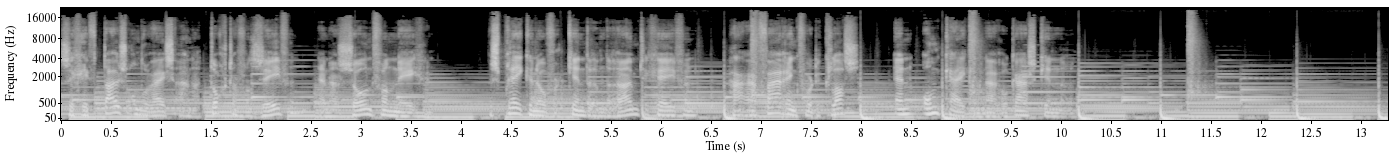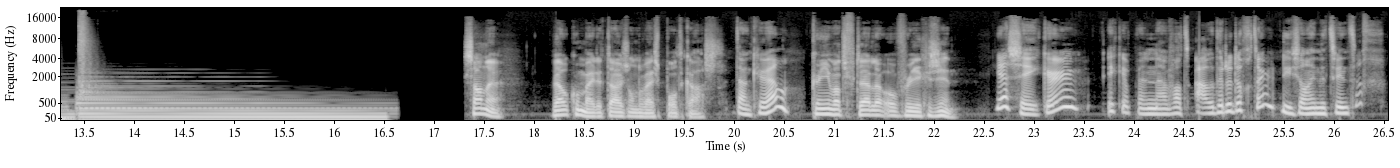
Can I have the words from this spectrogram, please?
Ze geeft thuisonderwijs aan haar dochter van 7 en haar zoon van 9. We spreken over kinderen de ruimte geven, haar ervaring voor de klas en omkijken naar elkaars kinderen. Sanne, welkom bij de Thuisonderwijs Podcast. Dankjewel. Kun je wat vertellen over je gezin? Jazeker. Ik heb een uh, wat oudere dochter, die is al in de twintig.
